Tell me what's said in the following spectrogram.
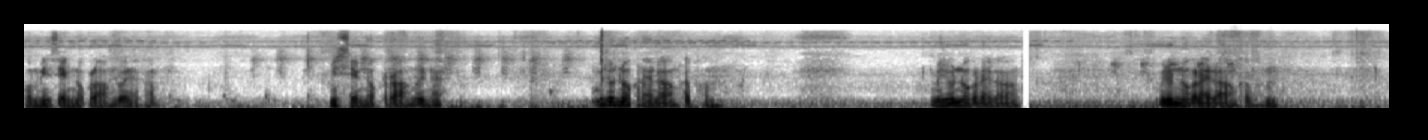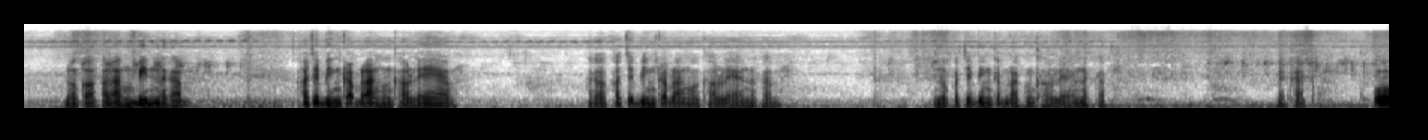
ผมมีเสียงนกร้องด้วยนะครับ มีเสียงนกร้องด้วยนะ ไม่รู้นกอะไรร้องครับผม ไม่รู้นกอะไรร้อง ไม่รู้นกอะไรร้องครับผมนกก็กำลังบินนะครับ เขาจะบินกลับรังของเขาแล้วนะครับเขาจะบินกลับรังของเขาแล้วนะครับนกก็จะบินกลับรังของเขาแล้วนะครับ นะครับ โอ้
